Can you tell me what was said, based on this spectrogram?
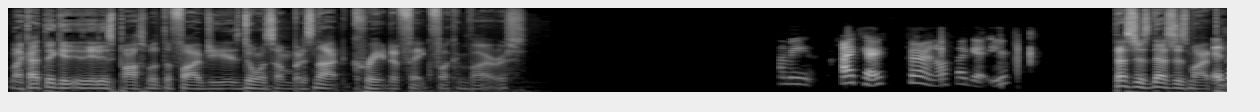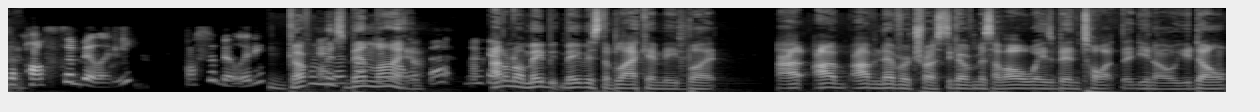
Like I think it, it is possible that the 5G is doing something, but it's not creating a fake fucking virus. I mean, okay, fair enough. I get you. That's just that's just my Opinion. It's a possibility. Possibility. Government's been lying. Okay. I don't know. Maybe maybe it's the black in me, but I I've, I've never trusted governments. I've always been taught that you know you don't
